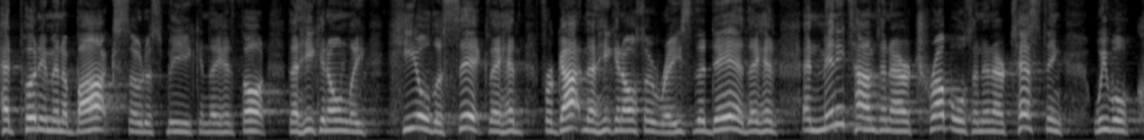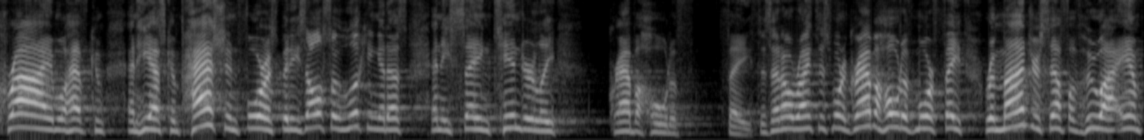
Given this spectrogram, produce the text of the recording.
had put him in a box, so to speak, and they had thought that he can only heal the sick. They had forgotten that he can also raise the dead. They had, and many times in our troubles and in our testing, we will cry and we'll have, and he has compassion for us, but he's also looking at us and he's saying tenderly, grab a hold of faith. Is that all right this morning? Grab a hold of more faith. Remind yourself of who I am.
